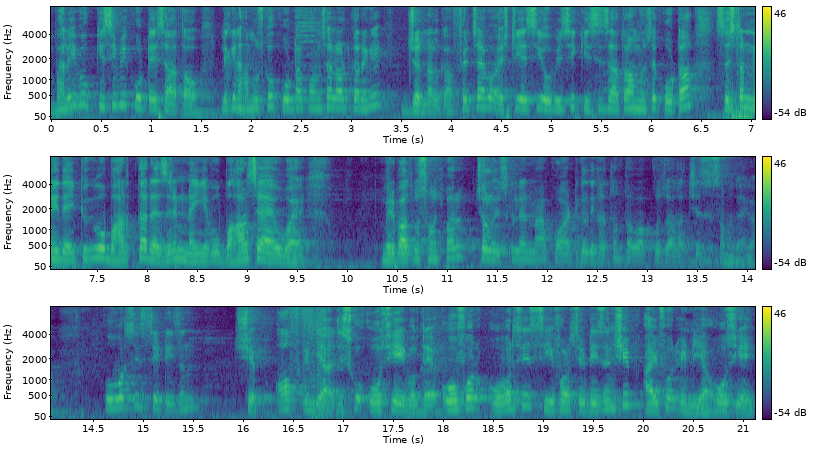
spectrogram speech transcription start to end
भले ही वो किसी भी कोटे से आता हो, लेकिन हम उसको कोटा कौन सा अलॉट करेंगे? जनरल का। फिर चाहे वो एस टी किसी से आता हो, हम उसे कोटा सिस्टम नहीं देंगे, क्योंकि वो भारत का रेजिडेंट नहीं है, वो बाहर से आया हुआ है। मेरी बात को समझ पा रहे हो? चलो, इसके लिए मैं आपको आर्टिकल दिखाता हूँ, तब तो आपको ज़्यादा अच्छे से समझ आएगा। ओवरसीज सिटीजनशिप ऑफ़ इंडिया जिसको ओसीआई बोलते हैं। O for overseas C for citizenship I for India O C I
